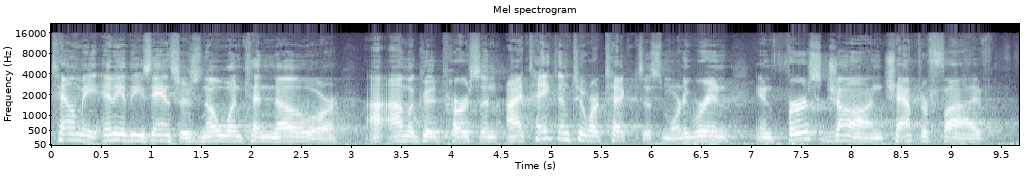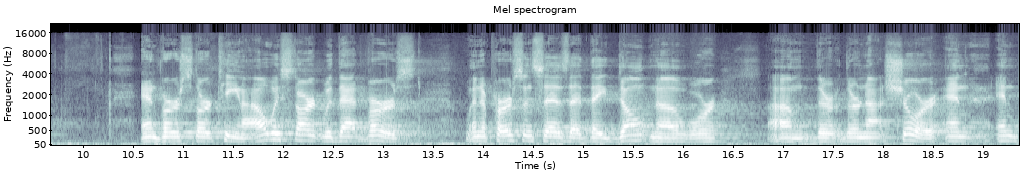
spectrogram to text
tell me any of these answers, no one can know, or I- am a good person, I take them to our text this morning. We're in, in 1 John chapter 5 and verse 13. I always start with that verse when a person says that they don't know or um, they're, they're not sure. And, and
